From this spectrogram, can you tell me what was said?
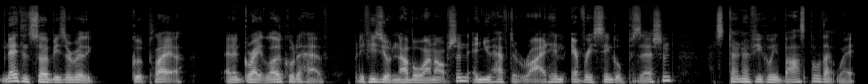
Nathan Sobey is a really good player and a great local to have, but if he's your number one option and you have to ride him every single possession, I just don't know if you can win basketball that way.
